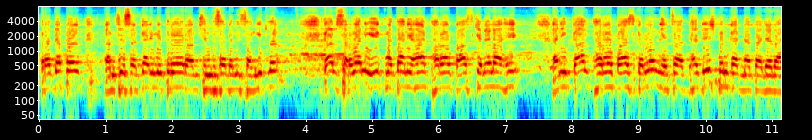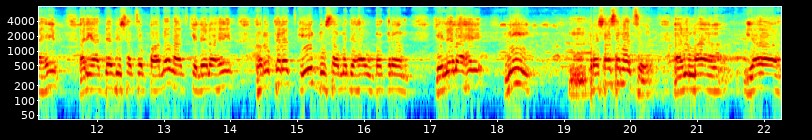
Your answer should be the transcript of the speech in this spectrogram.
प्राध्यापक आमचे सहकारी मित्र राम शिंदे साहेबांनी सांगितलं काल सर्वांनी एकमताने हा ठराव पास केलेला आहे आणि काल ठराव पास करून याचा अध्यादेश पण काढण्यात आलेला आहे आणि अध्यादेशाचं पालन आज केलेलं आहे. खरोखरच एक दिवसामध्ये हा उपक्रम केलेला आहे. मी प्रशासनाचं आणि मा- या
